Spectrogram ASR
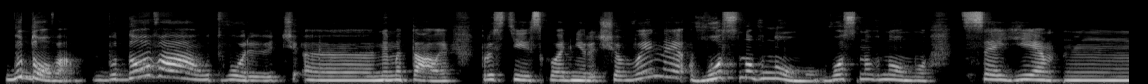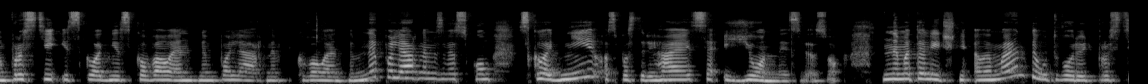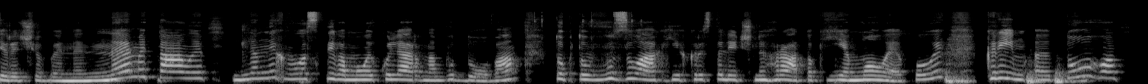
Будова. Будова утворюють е, неметали, прості складні речовини. В основному, в основному це є м, прості і складні з ковалентним полярним ковалентним неполярним зв'язком. Складні спостерігається йонний зв'язок. Неметалічні елементи утворюють прості речовини, неметали. Для них властива молекулярна будова, тобто в вузлах їх кристалічних граток є молекули. Крім е, того,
